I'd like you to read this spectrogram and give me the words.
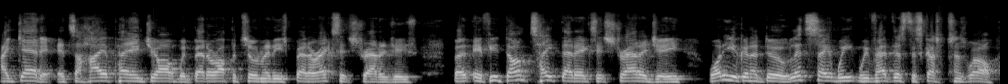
I get it. It's a higher paying job with better opportunities, better exit strategies. But if you don't take that exit strategy, what are you going to do? Let's say we, we've had this discussion as well.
